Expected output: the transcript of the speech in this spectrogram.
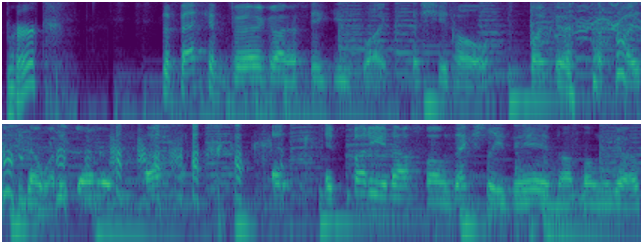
Bourke. The back of Bourke, I think, is like a shithole, like a, a place you don't want to go. and, and funny enough, I was actually there not long ago.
